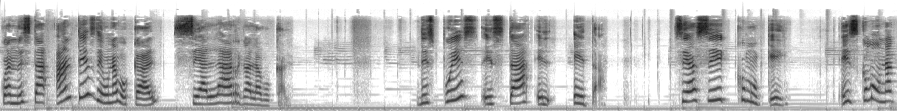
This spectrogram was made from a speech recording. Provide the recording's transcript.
cuando está antes de una vocal, se alarga la vocal. Después está el eta. Se hace como que es como una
